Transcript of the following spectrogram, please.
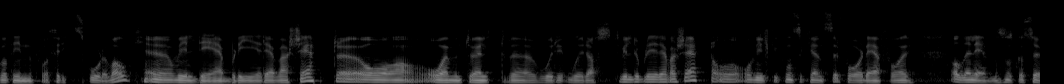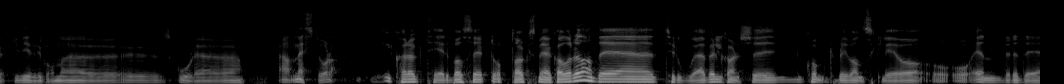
gått inn for fritt skolevalg. Eh, Vil det bli reversert? eh, Og, og eventuelt eh, hvor, hvor raskt vil det bli reversert? Og, og hvilke konsekvenser får det for alle elevene som skal søke videregående skole ja, neste år? da? Karakterbasert opptak, som jeg kaller det, da, det tror jeg vel kanskje kommer til å bli vanskelig å, å, å endre det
